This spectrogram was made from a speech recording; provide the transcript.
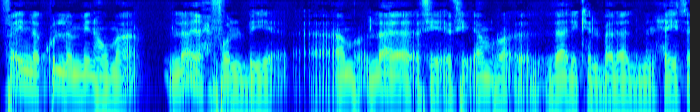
فإن كل منهما لا يحفل بأمر لا في في أمر ذلك البلد من حيث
